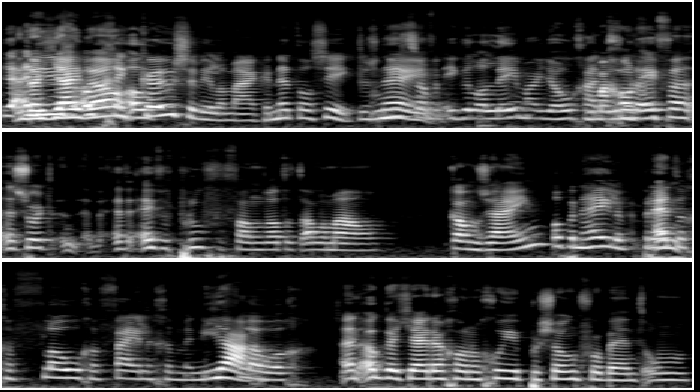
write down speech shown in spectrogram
Ja, en en, dat die jij ook wel geen keuze willen maken, net als ik. Dus Nee. niet zo van, ik wil alleen maar yoga maar doen. gewoon even een soort, even proeven van wat het allemaal kan zijn. Op een hele prettige, flowige, veilige manier. Ja. Flowig. En ook dat jij daar gewoon een goede persoon voor bent om,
